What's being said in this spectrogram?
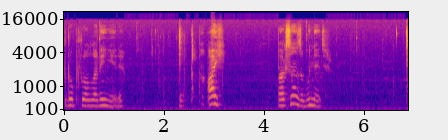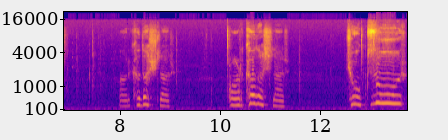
pro proların yeri Hop. Ay. Baksanıza bu nedir? Arkadaşlar. Arkadaşlar. Çok zor.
